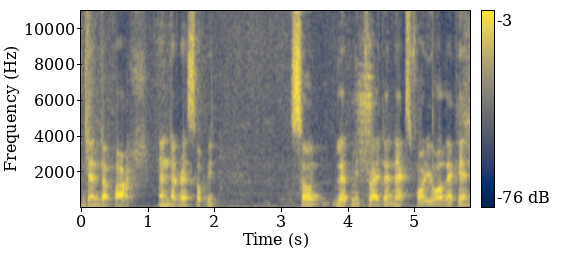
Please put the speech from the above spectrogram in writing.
then the verb, and the rest of it. So let me try the next for you all again.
